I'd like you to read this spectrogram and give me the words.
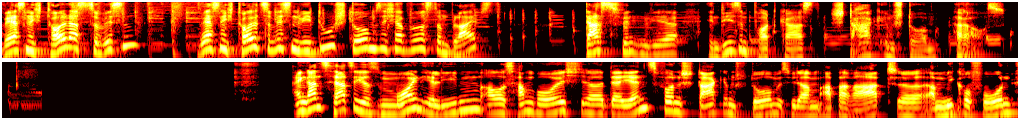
Wäre es nicht toll, das zu wissen? Wäre es nicht toll zu wissen, wie du sturmsicher wirst und bleibst? Das finden wir in diesem Podcast Stark im Sturm heraus. Ein ganz herzliches Moin, ihr Lieben aus Hamburg. Äh, der Jens von Stark im Sturm ist wieder am Apparat, äh, am Mikrofon.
